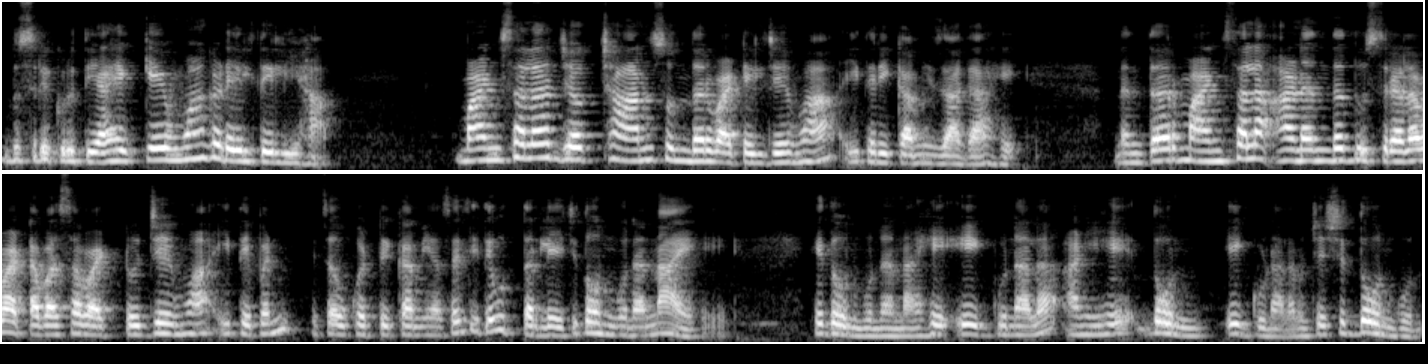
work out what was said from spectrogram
दुसरी कृती आहे केव्हा घडेल ते लिहा. माणसाला जग छान सुंदर वाटेल जेव्हा इथे रिकामी जागा आहे. नंतर माणसाला आनंद दुसऱ्याला वाटावासा वाटतो जेव्हा इथे पण चौकट रिकामी असेल तिथे उत्तर लिहायची दोन गुणांना आहे. हे हे दोन गुणांना हे एक गुणाला आणि हे दोन एक गुणाला म्हणजे असे दोन गुण.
